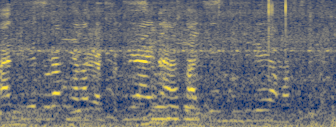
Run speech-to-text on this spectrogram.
আজকে তোরা মেলা দেখে ঘুরে আয় না মন্দিরে আমার সাথে যাবি।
